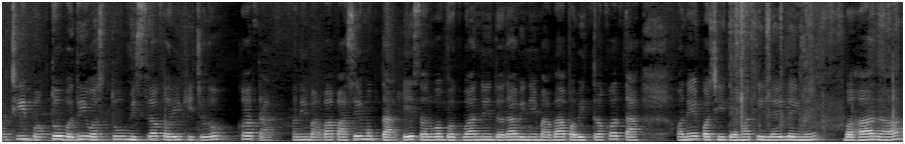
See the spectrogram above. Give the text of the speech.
પછી ભક્તો બધી વસ્તુ મિશ્ર કરી ખીચડો કરતા અને બાબા પાસે મૂકતા. એ સર્વ ભગવાનને ધરાવીને બાબા પવિત્ર કરતા અને પછી તેમાંથી લઈ લઈને બહાર રાહ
